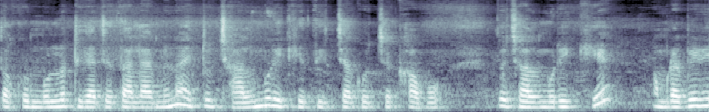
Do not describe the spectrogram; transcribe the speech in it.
তখন বলল, ঠিক আছে, তাহলে আমি না একটু ঝালমুড়ি খেতে ইচ্ছা করছে, খাব। তো ঝালমুড়ি খেয়ে আমরা বেরিয়ে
